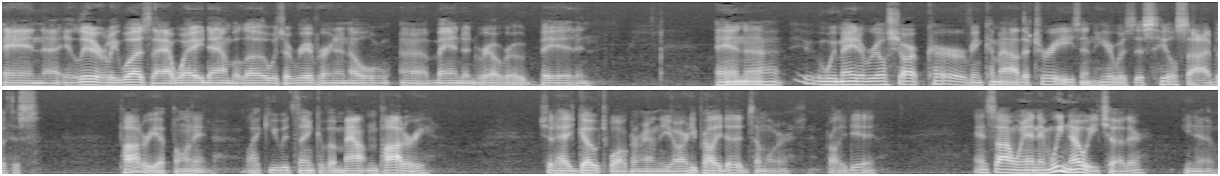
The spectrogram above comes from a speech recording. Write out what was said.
and uh, it literally was that way down below was a river and an old uh, abandoned railroad bed and and uh, we made a real sharp curve and come out of the trees, and here was this hillside with this pottery up on it, like you would think of a mountain pottery. Should have had goats walking around the yard. He probably did somewhere. Probably did. And so I went, and we know each other, you know,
